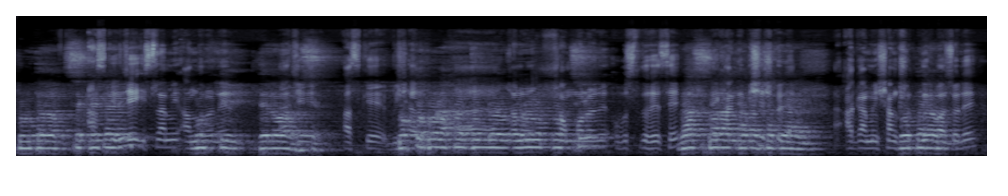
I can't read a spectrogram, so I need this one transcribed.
প্রতারক আজকে সেক্রেটারি যে ইসলামী আন্দোলনের মুফতি দেলোয়ার যে হোসেন। আজকে বিশাল বক্তব্য রাখার জন্য আহ, অনুরোধ করছি। সম্মেলনে উপস্থিত হয়েছে রাজপাড়া এখানে বিশেষ করে থানা আগামী সাংসদ প্রতারক নির্বাচনে সেক্রেটারি মুফতি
